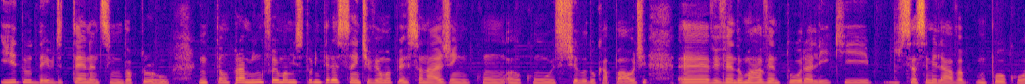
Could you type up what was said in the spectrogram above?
e do David Tennant em Doctor Who. Então, para mim, foi uma mistura interessante ver uma personagem com, com o estilo do Capaldi é, vivendo uma aventura ali que se assemelhava um pouco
